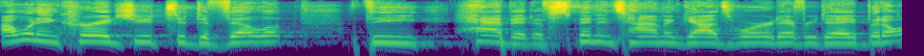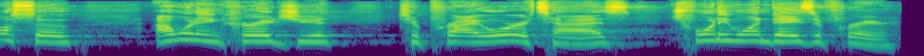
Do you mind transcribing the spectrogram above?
I want to encourage you to develop the habit of spending time in God's Word every day, but also I want to encourage you to prioritize 21 days of prayer.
